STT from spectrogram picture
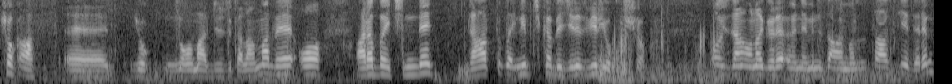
çok az e, yok normal düzlük alan var ve o araba içinde rahatlıkla inip çıkabileceğiniz bir yokuş yok. O yüzden ona göre önleminizi almanızı tavsiye ederim.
